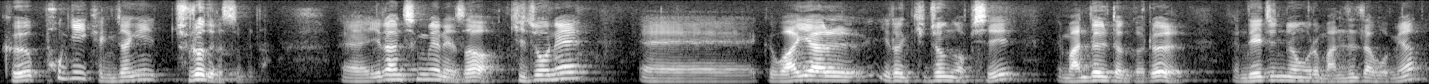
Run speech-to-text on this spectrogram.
그 폭이 굉장히 줄어들었습니다. 에, 이러한 측면에서 기존의 에, 그 YR 이런 규정 없이 만들던 거를 내진용으로 만들다 보면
